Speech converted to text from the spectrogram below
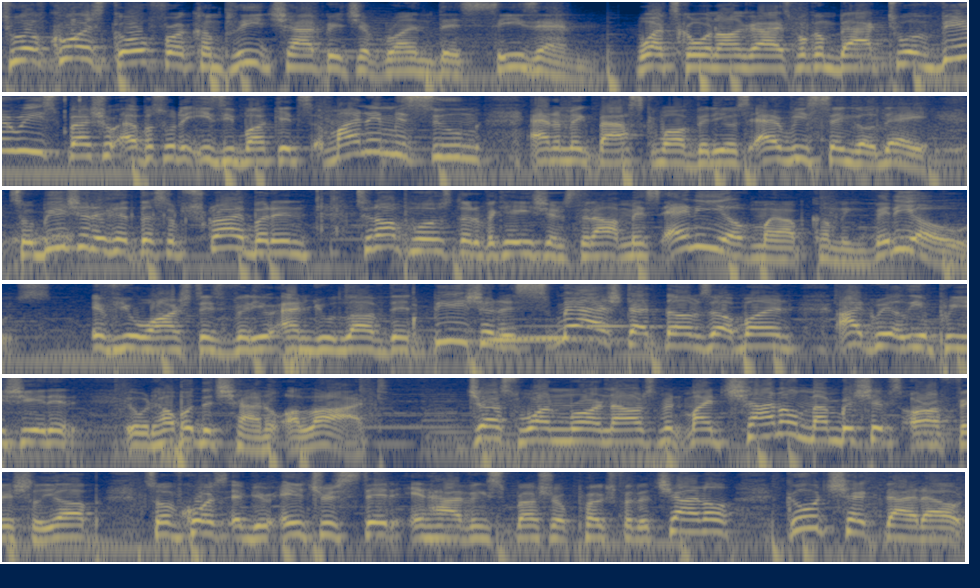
to of course go for a complete championship run this season. What's going on guys? Welcome back to a very special episode of Easy Buckets. My name is Zoom and I make basketball videos every single day. So be sure to hit the subscribe button to not post notifications to not miss any of my upcoming videos. If you watched this video and you loved it, be sure to smash that thumbs up button. I greatly appreciate it. It would help with the channel a lot. Just one more announcement, my channel memberships are officially up. So of course, if you're interested in having special perks for the channel, go check that out.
